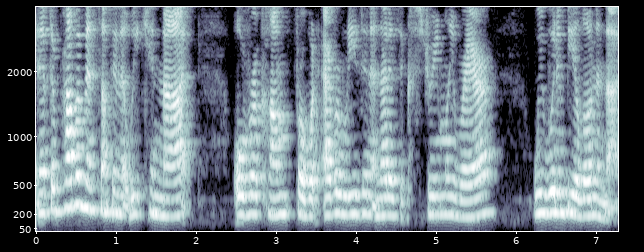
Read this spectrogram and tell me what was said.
and if the problem is something that we cannot overcome for whatever reason, and that is extremely rare, we wouldn't be alone in that.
